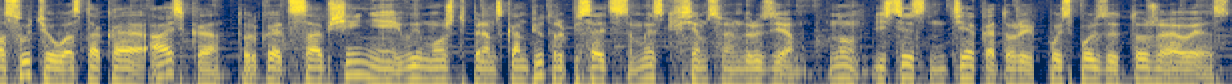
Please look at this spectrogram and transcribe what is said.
по сути, у вас такая аська, только это сообщение, и вы можете прям с компьютера писать смс всем своим друзьям. Ну, естественно, те, которые используют тоже iOS.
